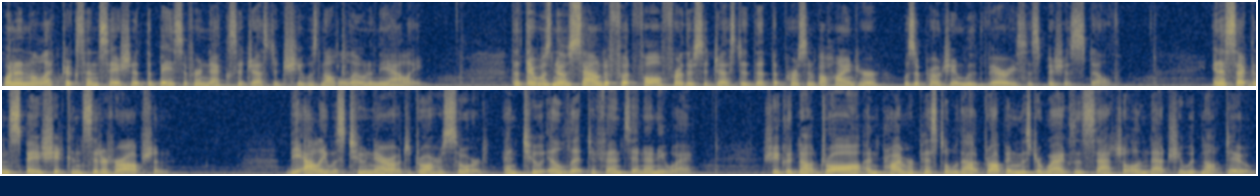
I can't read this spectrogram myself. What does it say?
when an electric sensation at the base of her neck suggested she was not alone in the alley. That there was no sound of footfall further suggested that the person behind her was approaching with very suspicious stealth. In a second space, she had considered her option. The alley was too narrow to draw her sword, and too ill lit to fence in anyway. She could not draw and prime her pistol without dropping Mr. Waggs's satchel, and that she would not do.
